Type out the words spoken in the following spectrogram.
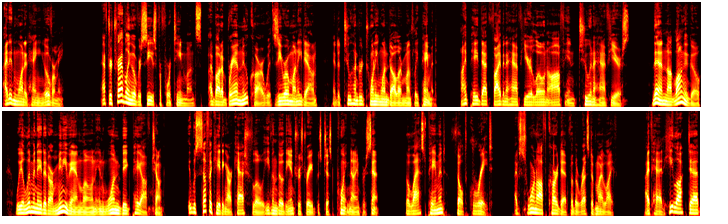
I didn't want it hanging over me. After traveling overseas for 14 months, I bought a brand new car with zero money down and a $221 monthly payment. I paid that five and a half year loan off in two and a half years. Then, not long ago, we eliminated our minivan loan in one big payoff chunk. It was suffocating our cash flow even though the interest rate was just 0.9%. The last payment felt great. I've sworn off car debt for the rest of my life. I've had HELOC debt,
